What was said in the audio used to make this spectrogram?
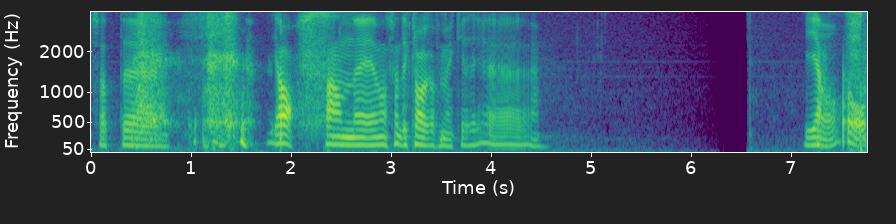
Så att eh, ja, fan eh, man ska inte klaga för mycket. Är, ja. Ja,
